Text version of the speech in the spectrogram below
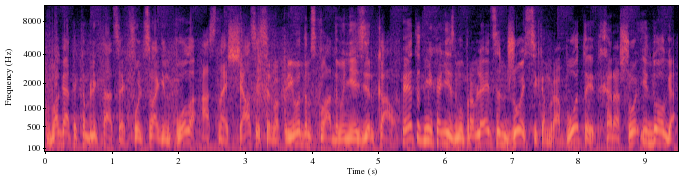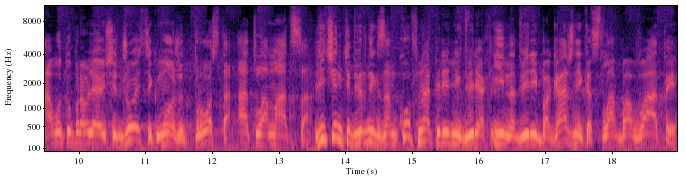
в богатых комплектациях Volkswagen Polo оснащался сервоприводом складывания зеркал. Этот механизм управляется джойстиком, работает хорошо и долго, а вот управляющий джойстик может просто отломаться. Личинки дверных замков на передних дверях и на двери багажника слабоваты.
